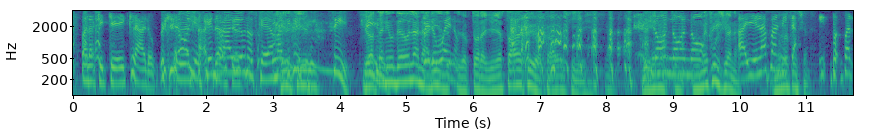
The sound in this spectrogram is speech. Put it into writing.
para que quede claro. No, y es que en Gracias. radio nos queda más Sí, es que yo- difícil. Sí. Yo sí. tenía un dedo en la nariz, bueno. doctora. Yo ya estaba equivocado. Sí. Dije, No, esto no, no. me funciona. Ahí en la No me palmita. funciona. y pa- pa-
